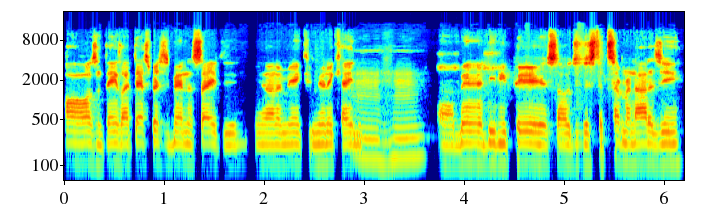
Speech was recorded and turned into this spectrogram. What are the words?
calls and things like that, especially being a safety. You know what I mean? Communicating, mm-hmm. uh, being a DB period. So just the terminology,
